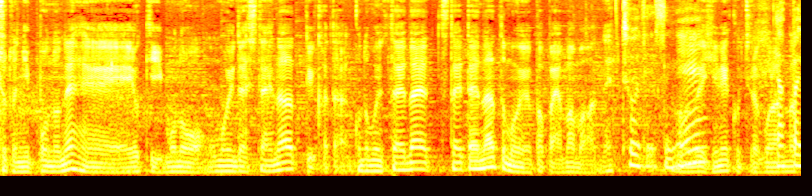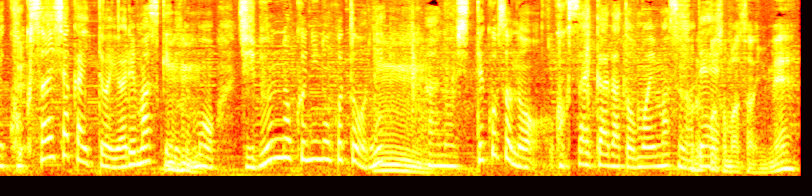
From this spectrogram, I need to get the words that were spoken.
ちょっと日本のね、えー、良きものを思い出したいなっていう方子供に伝えたい伝えたいなと思うパパやママはね。そうですね。ぜひねこちらご覧やっぱり国際社会っては言われますけれども、うん、自分の国のことをね、うん、あの知ってこその国際化だと思いますので。それこそまさにね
